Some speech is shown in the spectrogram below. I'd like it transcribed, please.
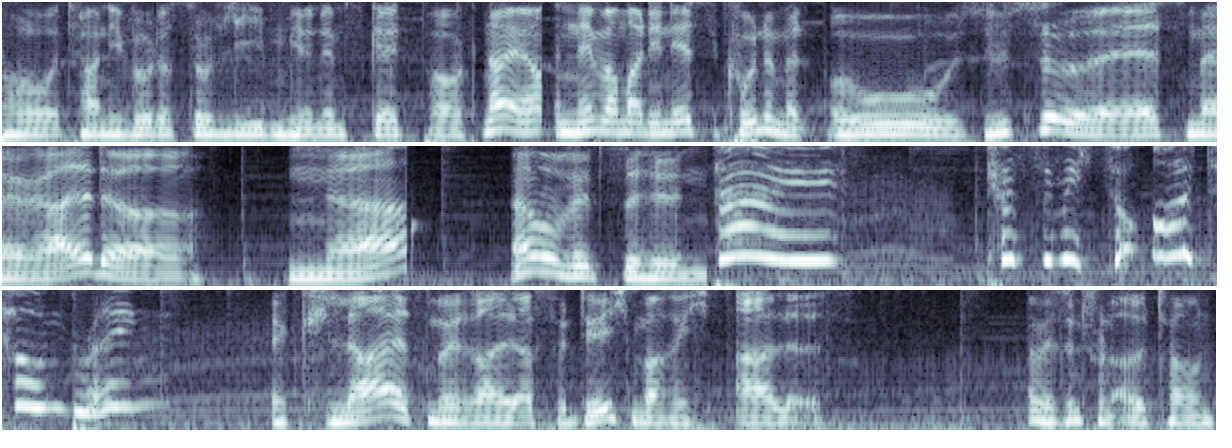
Oh, Tani würde es so lieben hier in dem Skatepark. Naja, dann nehmen wir mal die nächste Kunde mit. Oh, süße Esmeralda. Na? Na, wo willst du hin? Hi. Kannst du mich zur Old Town bringen? Ja klar, Esmeralda. Für dich mache ich alles. Ja, wir sind schon Old Town.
